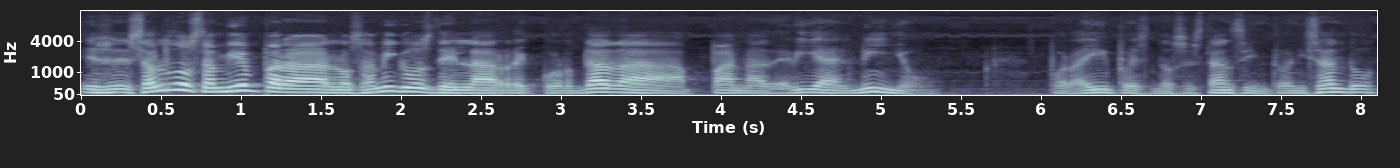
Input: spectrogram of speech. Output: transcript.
Eh, saludos también para los amigos de la recordada Panadería El Niño. Por ahí pues nos están sintonizando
